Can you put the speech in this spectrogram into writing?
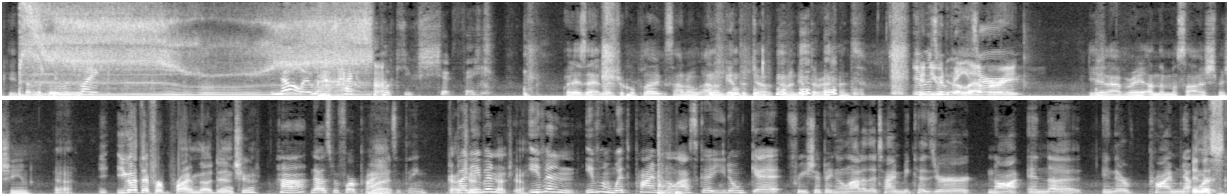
Can you tell us? What It was like no, it was a textbook. You shit fake. what is that? Electrical plugs? I don't. I don't get the joke. I don't get the reference. It Can was you a elaborate? Can you elaborate on the massage machine? Yeah. You got that for Prime though, didn't you? Huh? That was before Prime What? was a thing. Gotcha, but even gotcha. even even with Prime in Alaska, you don't get free shipping a lot of the time because you're not in the in their Prime network. In the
